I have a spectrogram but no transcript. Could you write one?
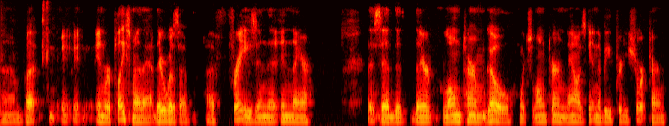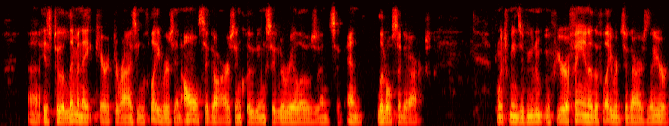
Um, but in replacement of that, there was a, a phrase in the in there that said that their long-term goal, which long-term now is getting to be pretty short-term, uh, is to eliminate characterizing flavors in all cigars, including cigarillos and and little cigars. Which means if you if you're a fan of the flavored cigars, they are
